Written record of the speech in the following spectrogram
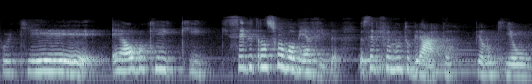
porque é algo que, que, que sempre transformou minha vida. Eu sempre fui muito grata pelo que eu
